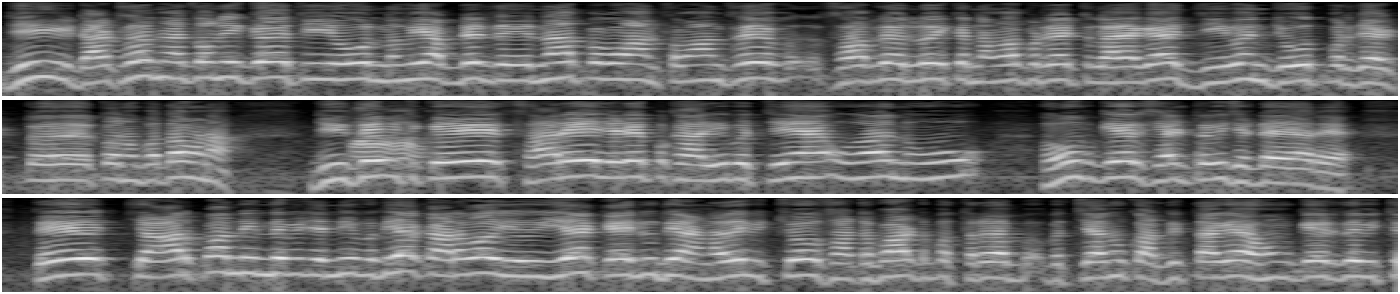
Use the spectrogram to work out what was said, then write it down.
ਜੀ ਡਾਕਟਰ ਸਾਹਿਬ ਮੈਂ ਤੁਹਾਨੂੰ ਇੱਕ ਚੀਜ਼ ਹੋਰ ਨਵੀਂ ਅਪਡੇਟ ਦੇਣਾ ਭਗਵੰਤ ਮਾਨ ਸਾਹਿਬ ਦੇ ਵੱਲੋਂ ਇੱਕ ਨਵਾਂ ਪ੍ਰੋਜੈਕਟ ਚਲਾਇਆ ਗਿਆ ਜੀਵਨ ਜੋਤ ਪ੍ਰੋਜੈਕਟ ਤੁਹਾਨੂੰ ਪਤਾ ਹੋਣਾ ਜਿਸ ਦੇ ਵਿੱਚ। ਕਿ ਸਾਰੇ ਜਿਹੜੇ ਭਿਖਾਰੀ ਬੱਚੇ ਆ ਉਹਨਾਂ ਨੂੰ ਹੋਮ ਕੇਅਰ ਸੈਂਟਰ ਵੀ ਛੱਡਿਆ ਜਾ ਰਿਹਾ ਹੈ। ਤੇ 4-5 ਦਿਨ ਦੇ ਵਿੱਚ ਇੰਨੀ ਵਧੀਆ ਕਾਰਵਾਈ ਹੋਈ ਹੈ ਕਿ ਲੁਧਿਆਣਾ ਦੇ ਵਿੱਚੋਂ 60-62 72 ਬੱਚਿਆਂ ਨੂੰ ਕਰ ਦਿੱਤਾ ਗਿਆ। ਹੋਮ ਕੇਅਰ ਦੇ ਵਿੱਚ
